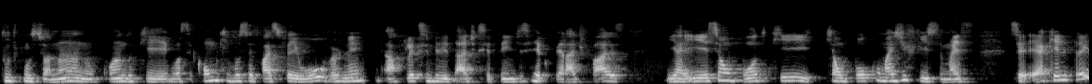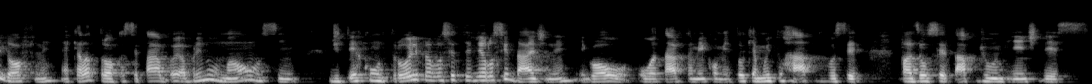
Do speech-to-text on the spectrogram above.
tudo funcionando, quando que você, como que você faz failover, né, a flexibilidade que você tem de se recuperar de falhas, e aí esse é um ponto que, que é um pouco mais difícil, mas é aquele trade-off, né? É aquela troca. Você está abrindo mão, assim, de ter controle para você ter velocidade, né? Igual o Otávio também comentou, que é muito rápido você fazer o setup de um ambiente desse,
